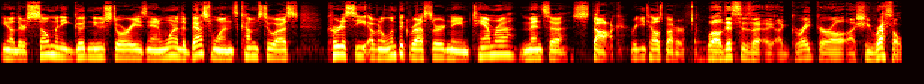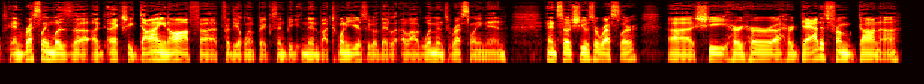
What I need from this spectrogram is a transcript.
you know, there's so many good news stories, and one of the best ones comes to us courtesy of an Olympic wrestler named Tamyra Mensah Stock. Ricky, tell us about her. Well, this is a, a great girl. Uh, she wrestled, and wrestling was uh, actually dying off uh, for the Olympics. And, be, and, then about 20 years ago, they allowed women's wrestling in, and so she was a wrestler. Uh, she her her uh, her dad is from Ghana.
